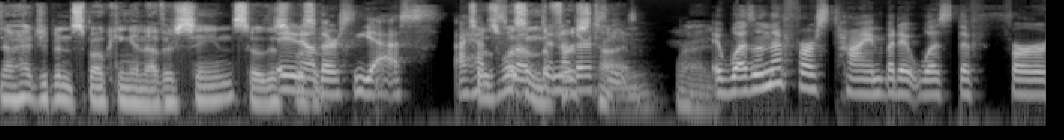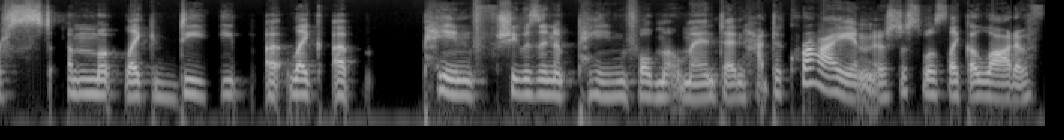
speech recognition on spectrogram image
Now, had you been smoking in other scenes? So this in other yes, I so had wasn't the first time, scenes. right? It wasn't the first time, but it was the first, um, emo- like deep, uh, like a pain. She was in a painful moment and had to cry, and there just was like a lot of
